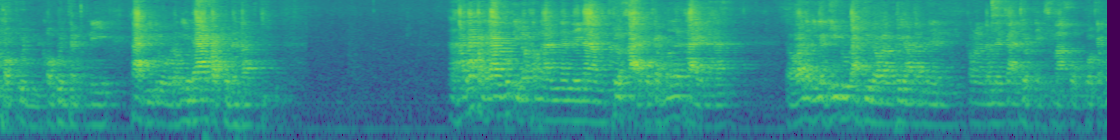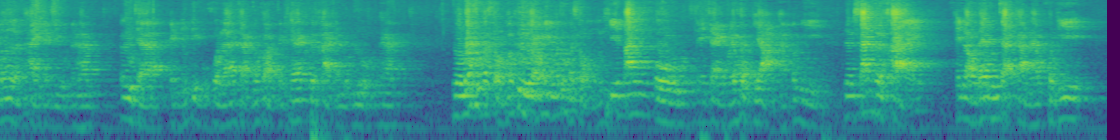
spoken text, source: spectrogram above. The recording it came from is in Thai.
ขอบคุณขอบคุณจากนี้ถ่ายวิดีโอน้องเอด้าขอบคุณนะครับนะครับว่าของเราปกติเราทำงานในนามเครือข่ายโปรแกรมเมอร์ไทยนะครับแต่ว่าตอนนี้อย่างที่รู้กันคือเรากำลังพยายามดำเนินกำลังดำเนินการจดเป็นสมาคมโปรแกรมเมอร์ไทยกันอยู่นะครับก็คือจะเป็นนิติบุคคลแล้วจากเมื่อก่อนเป็นแค่เครือข่ายกันหลวมๆนะครับ โดยวัตถุประสงค์ก็คือเรามีวัตถุประสงค์ที่ตั้งโกในใจไว้หกอย่างครับก็มีเรื่องสร้างเครือข่ายให้เราได้รู้จักกันนะครับคนที่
